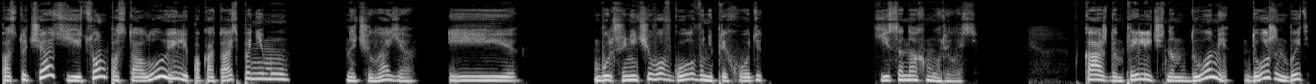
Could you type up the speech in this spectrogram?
«Постучать яйцом по столу или покатать по нему?» Начала я. И больше ничего в голову не приходит. Киса нахмурилась каждом приличном доме должен быть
